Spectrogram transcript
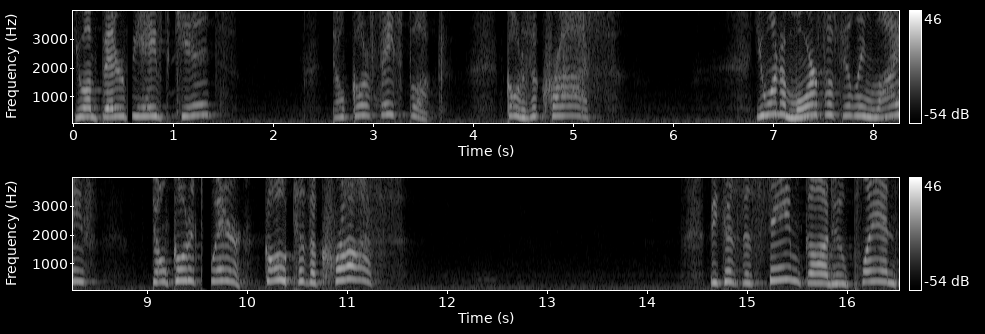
You want better behaved kids? Don't go to Facebook. Go to the cross. You want a more fulfilling life? Don't go to Twitter. Go to the cross. Because the same God who planned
